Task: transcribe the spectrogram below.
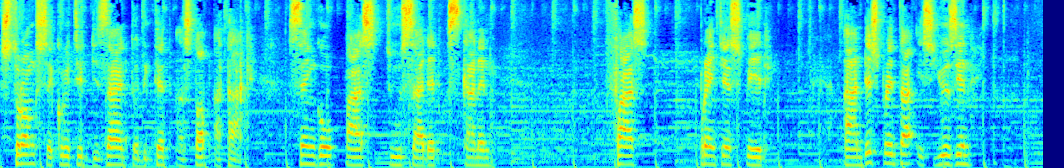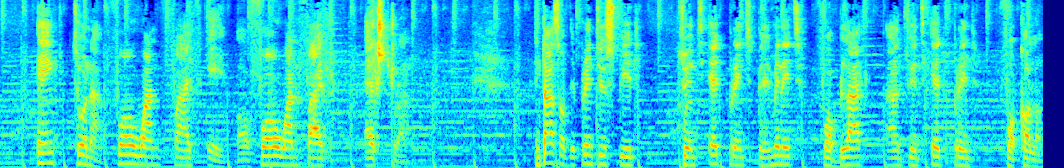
Strong security design to detect and stop attack. Single pass two-sided scanning. Fast printing speed. And this printer is using ink toner 415a or 415 extra. In terms of the printing speed 28 prints per minute for black and 28 print for color.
